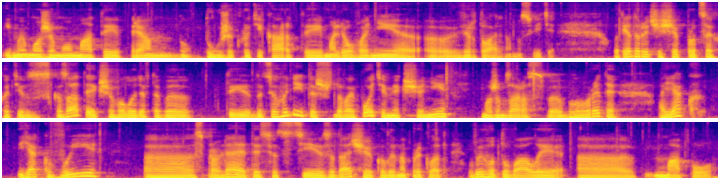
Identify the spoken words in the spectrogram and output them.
і ми можемо мати прям ну, дуже круті карти, мальовані е, в віртуальному світі. От я, до речі, ще про це хотів сказати. Якщо Володя в тебе ти до цього дійдеш, давай потім. Якщо ні, можемо зараз обговорити. А як, як ви е, справляєтесь от з цією задачею, коли, наприклад, ви готували е, мапу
